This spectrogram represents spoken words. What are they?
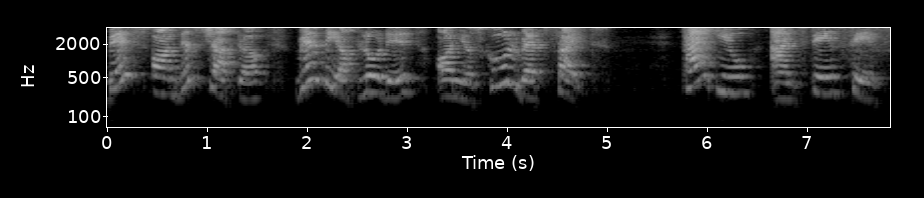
based on this chapter will be uploaded on your school website. Thank you and stay safe.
